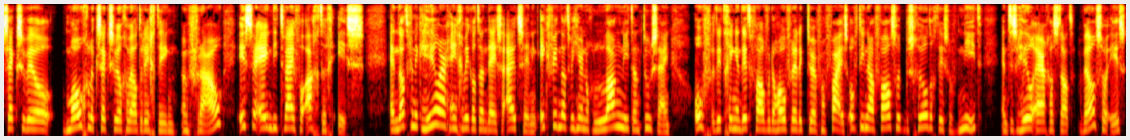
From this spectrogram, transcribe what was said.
seksueel, mogelijk seksueel geweld richting een vrouw, is er een die twijfelachtig is. En dat vind ik heel erg ingewikkeld aan deze uitzending. Ik vind dat we hier nog lang niet aan toe zijn. Of dit ging in dit geval over de hoofdredacteur van Vice. Of die nou valselijk beschuldigd is of niet. En het is heel erg als dat wel zo is.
